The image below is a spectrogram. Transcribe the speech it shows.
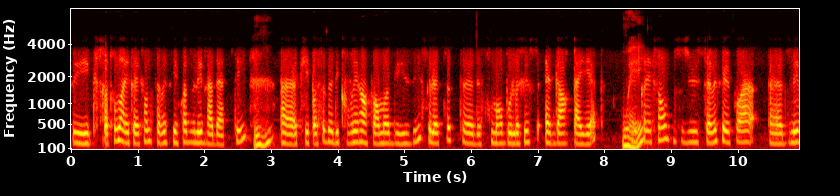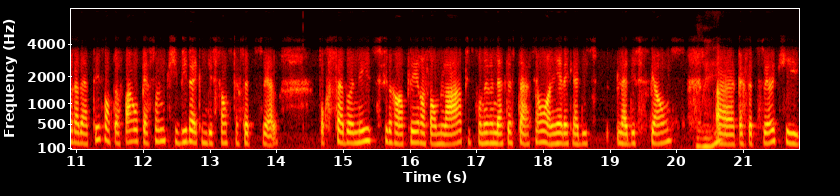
c'est qui se retrouve dans les collections du service québécois du livre adapté, mm-hmm. euh, qui est possible de découvrir en format Daisy. C'est le titre de Simon Boulris, Edgar Payette. Oui. Les collections du service québécois euh, du livre adapté sont offertes aux personnes qui vivent avec une déficience perceptuelle pour s'abonner, il suffit de remplir un formulaire puis de fournir une attestation en lien avec la, la déficience euh, perceptuelle qui,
